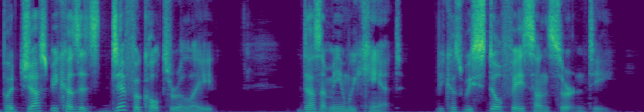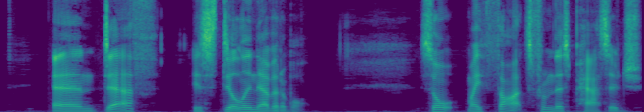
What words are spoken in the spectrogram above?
But just because it's difficult to relate doesn't mean we can't, because we still face uncertainty and death is still inevitable. So, my thoughts from this passage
